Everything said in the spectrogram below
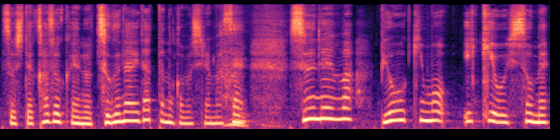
そして家族への償いだったのかもしれません。はい数年は病気も息を潜め、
